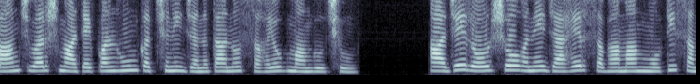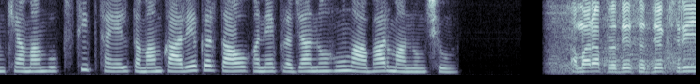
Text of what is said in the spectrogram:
પાંચ વર્ષ માટે પણ હું કચ્છની જનતાનો સહયોગ માંગુ છું. આજે રોડ શો અને જાહેર સભામાં મોટી સંખ્યામાં ઉપસ્થિત થયેલ તમામ કાર્યકર્તાઓ અને પ્રજાનો હું આભાર માનું છું. અમારા પ્રદેશ અધ્યક્ષ શ્રી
